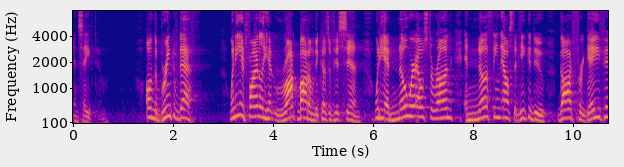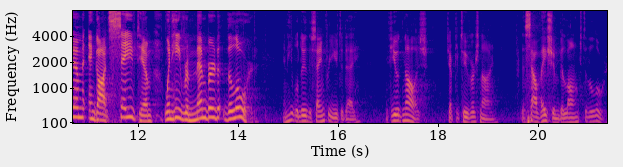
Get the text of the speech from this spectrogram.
and saved him. On the brink of death, when he had finally hit rock bottom because of his sin, when he had nowhere else to run and nothing else that he could do, God forgave him and God saved him when he remembered the Lord. And he will do the same for you today if you acknowledge, chapter 2, verse 9, that salvation belongs to the Lord.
